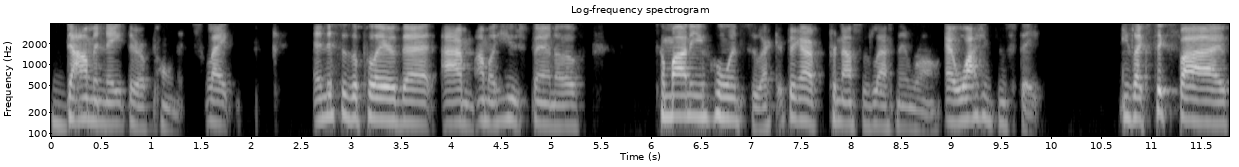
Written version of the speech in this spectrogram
dominate their opponents. Like, and this is a player that I'm I'm a huge fan of. Kymany Houinsou. I think I pronounced his last name wrong. At Washington State. He's like six five,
